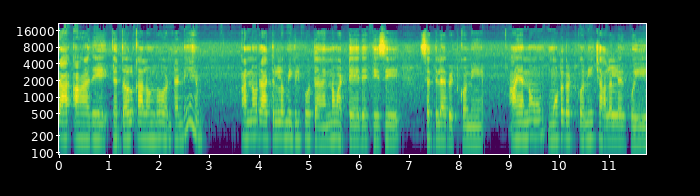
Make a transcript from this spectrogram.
రా అది పెద్దోళ్ళ కాలంలో అంటండి అన్నం రాత్రిలో మిగిలిపోతే అన్నం అట్టేదే తీసి సద్దిలా పెట్టుకొని ఆ అన్నం మూట కట్టుకొని చాలలేకపోయి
